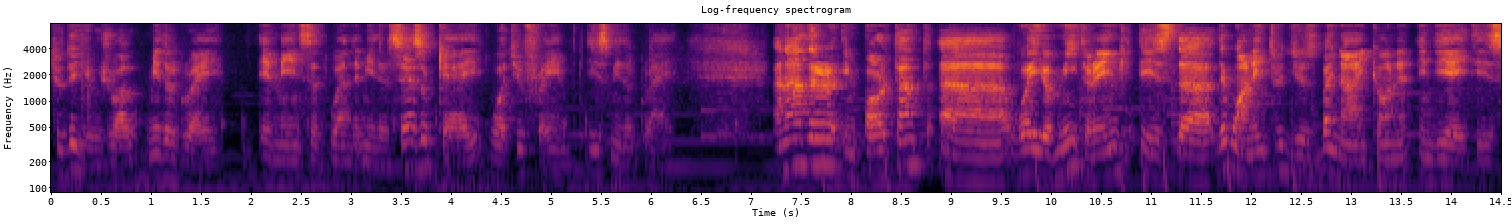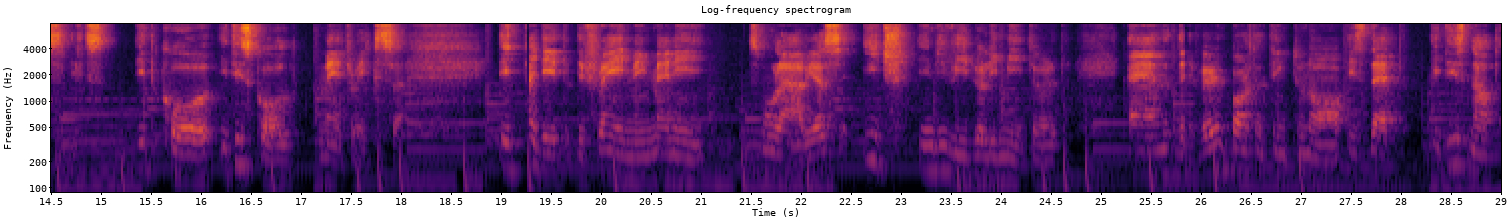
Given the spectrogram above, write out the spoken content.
to the usual middle gray. It means that when the meter says OK, what you framed is middle gray. Another important uh, way of metering is the, the one introduced by Nikon in the 80s. It's, it, call, it is called matrix. It did the frame in many small areas, each individually metered. And the very important thing to know is that it is not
